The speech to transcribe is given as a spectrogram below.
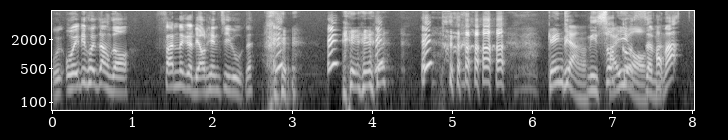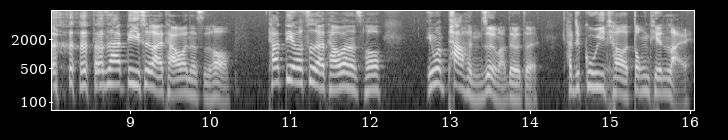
我我一定会这样子哦，翻那个聊天记录。跟你讲，你说过什么？但是他第一次来台湾的时候，他第二次来台湾的时候，因为怕很热嘛，对不对？他就故意挑了冬天来。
